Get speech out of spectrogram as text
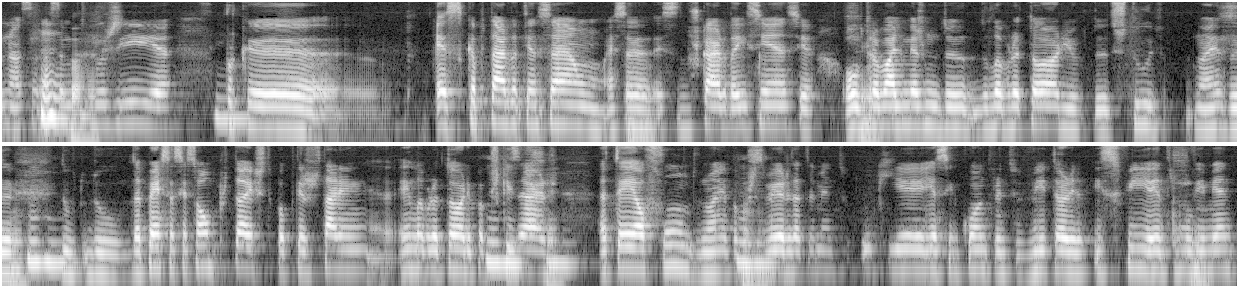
nossa, nossa metodologia, porque esse captar da atenção, essa, esse buscar da essência, ou o Sim. trabalho mesmo de, de laboratório, de, de estudo, não é? De, Sim. uhum, do- do- da peça ser só um pretexto para poder estar em, em laboratório, para pesquisar Sim. até ao fundo, não é? Para perceber exatamente o que é esse encontro entre Vítor e Sofia, entre movimento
